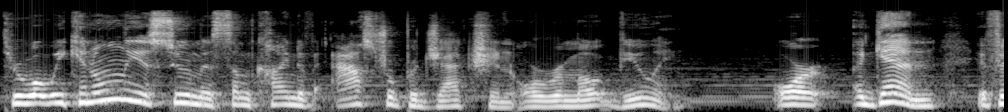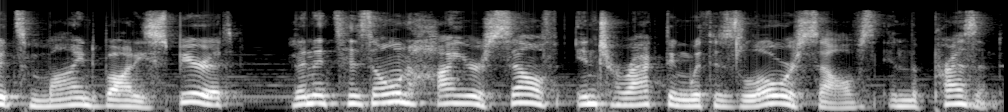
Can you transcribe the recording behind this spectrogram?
through what we can only assume is some kind of astral projection or remote viewing. Or again, if it's mind, body, spirit, then it's his own higher self interacting with his lower selves in the present.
